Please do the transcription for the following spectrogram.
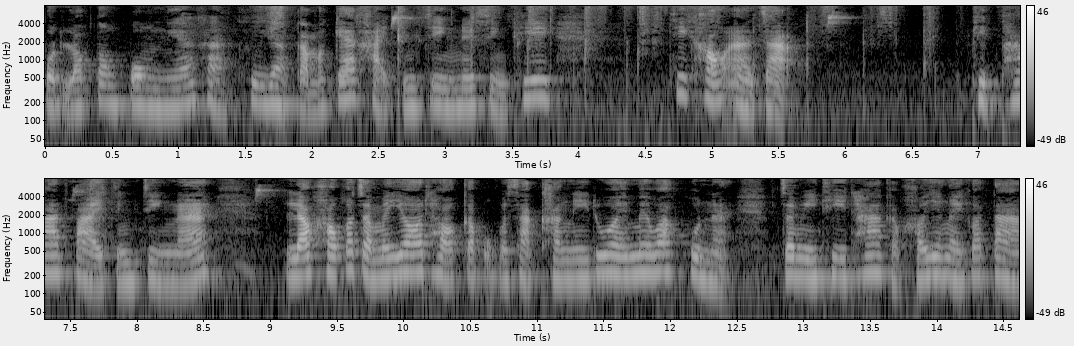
ปลดล็อกตรงปมเนี้ยค่ะ คืออยากกลับมาแก้ไขจริง ๆ ในสิ่งที่ที่เขาอาจจะผิดพลาดไปจริง ๆ นะ แล้วเขาก็จะไม่ย่อท้อกับอุปสรรคครั้งนี้ด้วย ไม่ว่าคุณน่ะจะมีทีท่ากับเขายังไงก็ตาม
